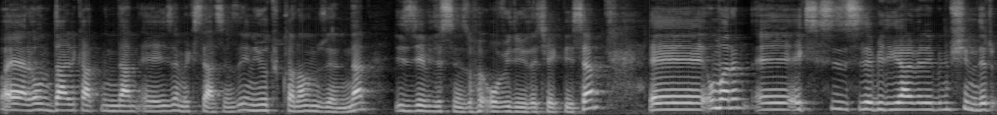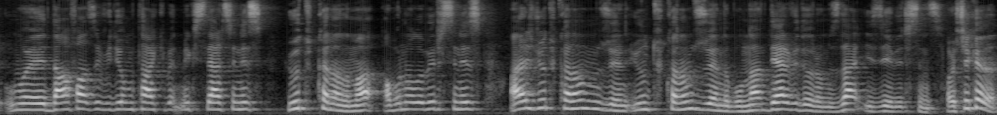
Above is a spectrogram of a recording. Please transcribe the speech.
Eğer onu Direct Admin'den e, izlemek isterseniz de yine YouTube kanalım üzerinden izleyebilirsiniz o, videoyu da çektiysem. Umarım eksiksiz size bilgiler verebilmişimdir. Daha fazla videomu takip etmek isterseniz YouTube kanalıma abone olabilirsiniz. Ayrıca YouTube kanalımız üzerinde, YouTube kanalımız üzerinde bulunan diğer videolarımızı da izleyebilirsiniz. Hoşçakalın.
